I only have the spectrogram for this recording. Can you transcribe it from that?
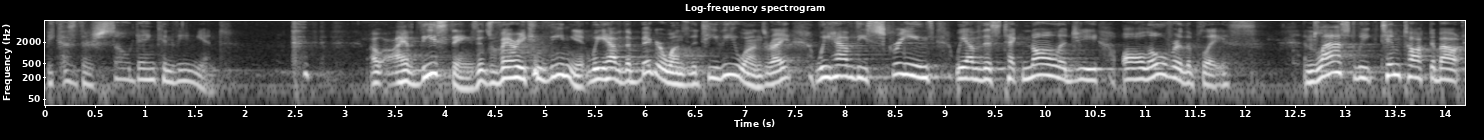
because they're so dang convenient. Oh, I have these things. It's very convenient. We have the bigger ones, the TV ones, right? We have these screens, we have this technology all over the place. And last week, Tim talked about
